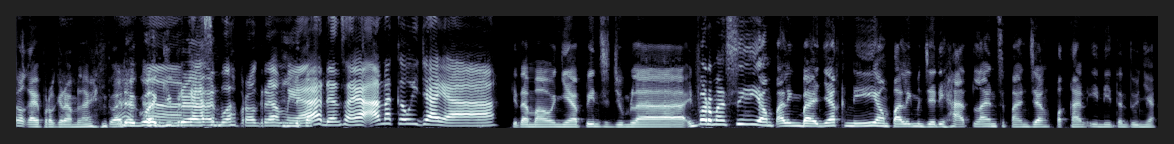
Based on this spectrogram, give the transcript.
Oh kayak program lain tuh, ada gua Gibran Kayak sebuah program ya. Dan saya Anak Kewijaya. Kita mau nyiapin sejumlah informasi yang paling banyak nih Yang paling menjadi headline sepanjang pekan ini tentunya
